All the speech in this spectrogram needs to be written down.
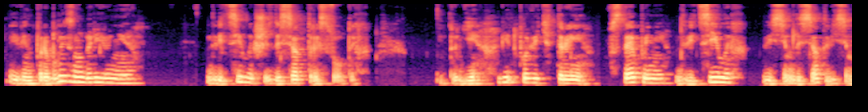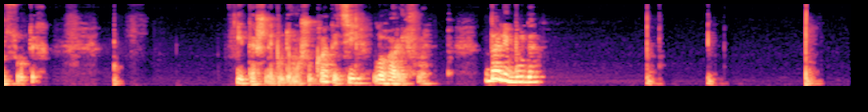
І він приблизно дорівнює 2,63. І тоді відповідь 3 в степені 2,88. І теж не будемо шукати ціль логарифми. Далі буде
